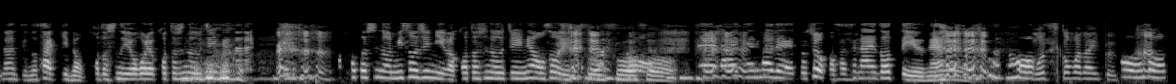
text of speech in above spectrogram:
なんていうの、さっきの今年の汚れ、今年のうちにじゃない。今年の味噌汁は今年のうちにね、お掃除する。そうそうそう。ね来年まで年を越させないぞっていうね。持ち込まないと。そうそう。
